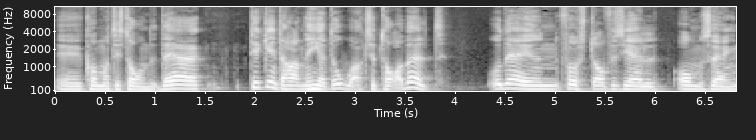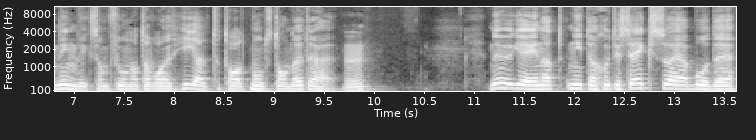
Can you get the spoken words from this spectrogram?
eh, komma till stånd. Det tycker inte han är helt oacceptabelt. Och det är ju en första officiell omsvängning liksom från att ha varit helt totalt motståndare till det här. Nu är grejen att 1976 så är både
